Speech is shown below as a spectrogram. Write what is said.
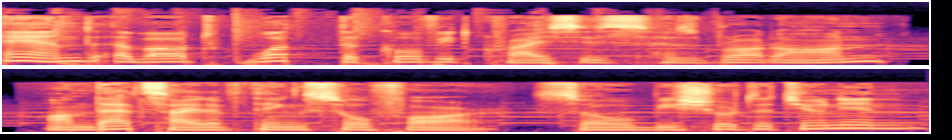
and about what the COVID crisis has brought on on that side of things so far. So be sure to tune in.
